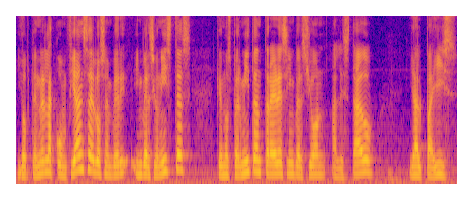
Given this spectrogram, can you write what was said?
y obtener la confianza de los inversionistas que nos permitan traer esa inversión al Estado y al país.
